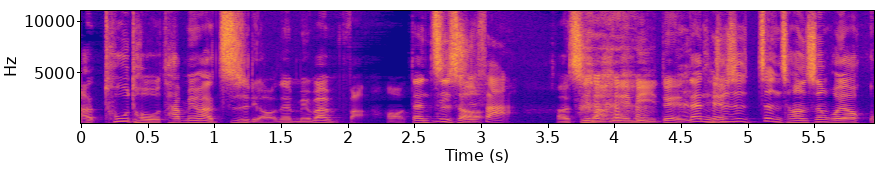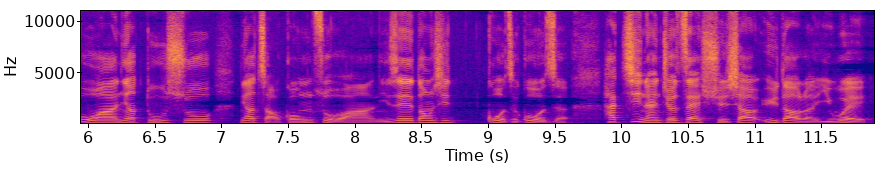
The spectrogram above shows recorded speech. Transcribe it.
啊，秃头他没办法治疗，那没办法哦，但至少啊，执法 maybe 对，但你就是正常生活要过啊，你要读书，你要找工作啊，你这些东西过着过着，他竟然就在学校遇到了一位。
